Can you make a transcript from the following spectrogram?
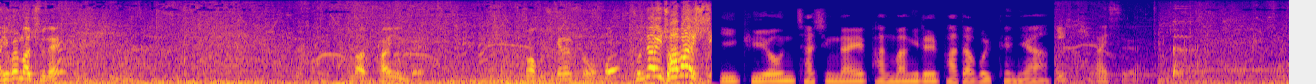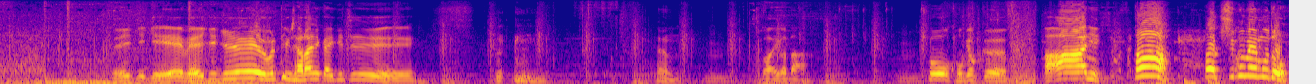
야 이걸 맞추네? 나 가인인데. 좋아 붙이긴 했어. 어? 존장이 잡아 씨. 이 귀여운 자식 나의 방망이를 받아볼 테냐? 나이스. 왜 이기기? 왜 이기기? 우리 팀 잘하니까 이기지. 흠. 좋아 이거다. 초고격급. 아, 아 아니. 아! 아 죽음의 무도.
